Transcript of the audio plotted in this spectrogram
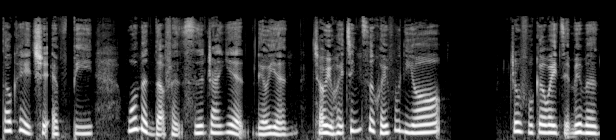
都可以去 FB Woman 的粉丝专页留言，秋雨会亲自回复你哦。祝福各位姐妹们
